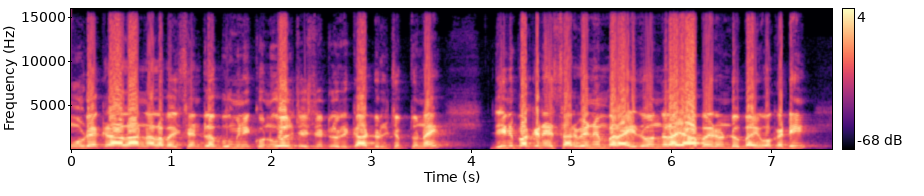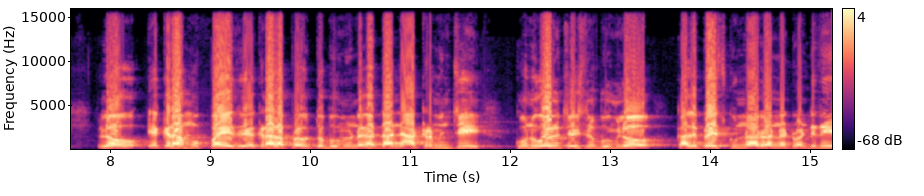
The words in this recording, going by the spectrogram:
మూడు ఎకరాల నలభై సెంట్ల భూమిని కొనుగోలు చేసినట్లు రికార్డులు చెప్తున్నాయి. దీని పక్కనే సర్వే నెంబర్ ఐదు వందల యాభై రెండు బై ఒకటిలో ఎకరా ముప్పై ఐదు ఎకరాల ప్రభుత్వ భూమి ఉండగా దాన్ని ఆక్రమించి కొనుగోలు చేసిన భూమిలో కలిపేసుకున్నారు అన్నటువంటిది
